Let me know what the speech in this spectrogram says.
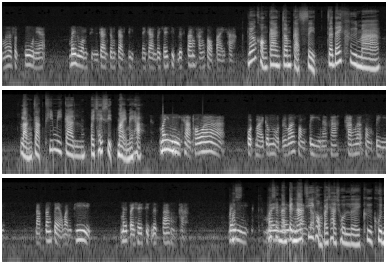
เมื่อสักครู่เนี้ย ไม่รวมถึงการจำกัดสิทธิ์ในการไปใช้สิทธิ์เลือกตั้งครั้งต่อไปค่ะ เรื่องของการจำกัดสิทธิ์จะได้คืนมาหลังจากที่มีการไปใช้สิทธิ์ใหม่ไหมคะไม่มีค่ะ เพราะว่ากฎหมายกำหนดไว้ว่าสองปีนะคะ ครั้งละสองปี นับตั้งแต่วันที่ไม่ไปใช้สิทธิ์เลือกตั้งค่ะ ไม่มี เพราะฉะนั้นไม่เป็นหน้าที่ไม่มีกรของประชาชนเลย คือคุณ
